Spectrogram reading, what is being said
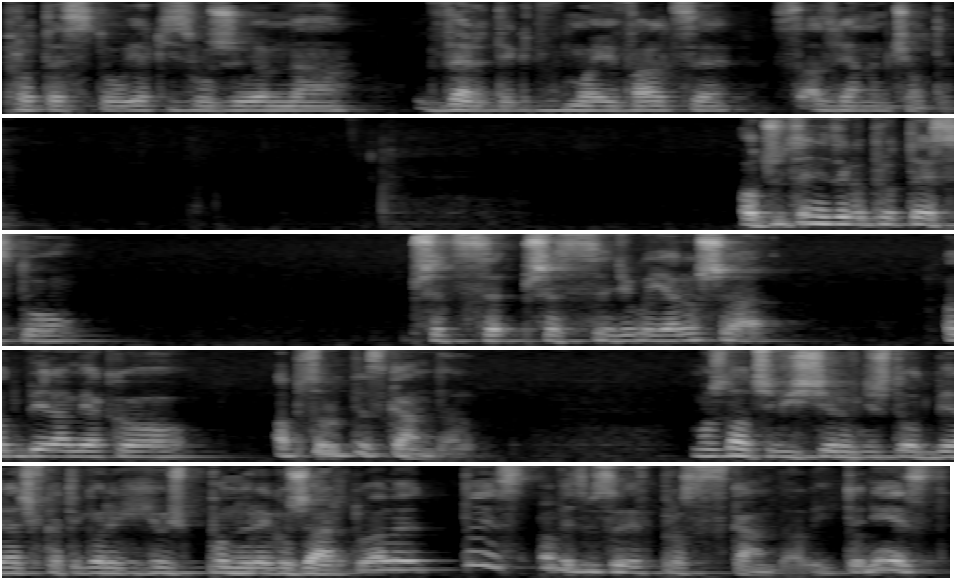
protestu, jaki złożyłem na werdykt w mojej walce z Adrianem Ciotem. Odrzucenie tego protestu przez, przez sędziego Jarosza odbieram jako absolutny skandal. Można oczywiście również to odbierać w kategoriach jakiegoś ponurego żartu, ale to jest powiedzmy sobie wprost skandal. I to nie jest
